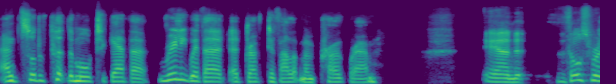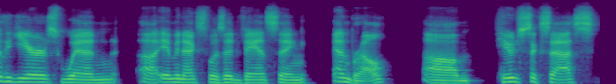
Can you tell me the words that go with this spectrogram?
and sort of put them all together, really with a, a drug development program. And those were the years when uh, Immunex was advancing Enbrel. Um, huge success,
